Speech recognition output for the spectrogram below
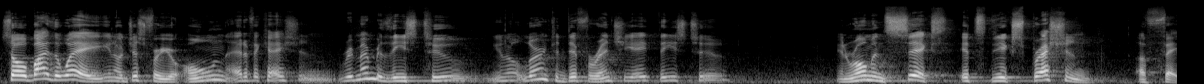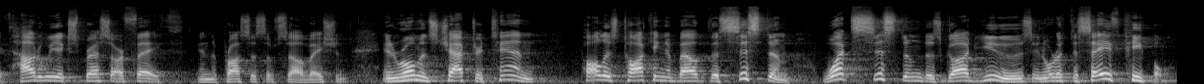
So by the way, you know, just for your own edification, remember these two, you know, learn to differentiate these two. In Romans 6, it's the expression of faith. How do we express our faith in the process of salvation? In Romans chapter 10, Paul is talking about the system. What system does God use in order to save people?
